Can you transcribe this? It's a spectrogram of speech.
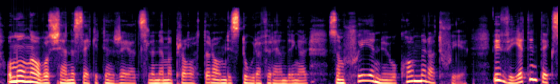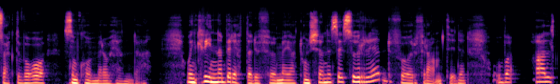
Och många av oss känner säkert en rädsla när man pratar om de stora förändringar som sker nu och kommer att ske. Vi vet inte exakt vad som kommer att hända. Och en kvinna berättade för mig att hon känner sig så rädd för framtiden och vad allt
